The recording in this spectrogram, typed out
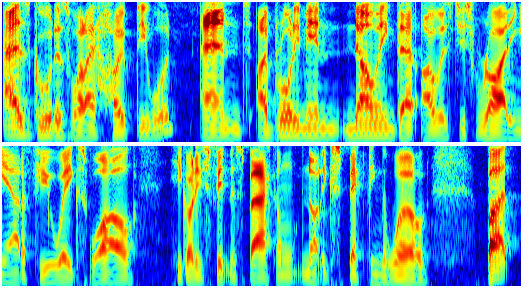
as good as what I hoped he would. And I brought him in knowing that I was just riding out a few weeks while he got his fitness back. I'm not expecting the world. But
